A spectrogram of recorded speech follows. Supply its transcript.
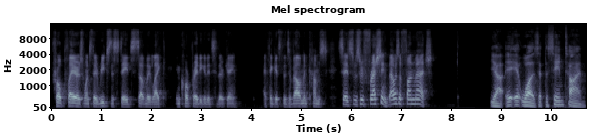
pro players once they reach the stage suddenly like incorporating it into their game. I think it's the development comes. So it was refreshing. That was a fun match. Yeah, it, it was. At the same time,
